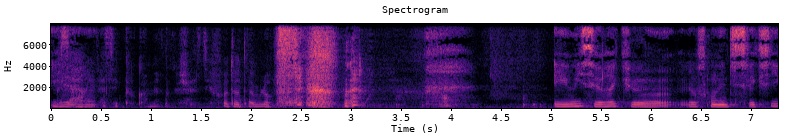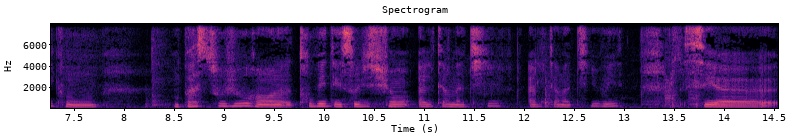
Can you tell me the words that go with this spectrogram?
Et ça arrive assez peu quand même que je fasse des photos tableaux. et oui, c'est vrai que lorsqu'on est dyslexique, on, passe toujours à trouver des solutions alternatives. Alternatives, oui. C'est euh,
